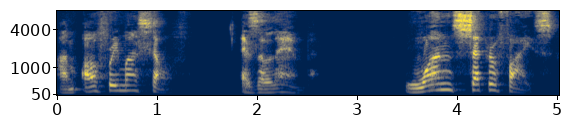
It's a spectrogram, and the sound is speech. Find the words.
I'm offering myself as a lamb. One sacrifice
